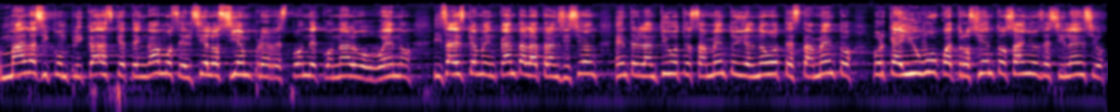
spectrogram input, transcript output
malas y complicadas que tengamos, el cielo siempre responde con algo bueno. Y sabes que me encanta la transición entre el Antiguo Testamento y el Nuevo Testamento, porque ahí hubo 400 años de silencio,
